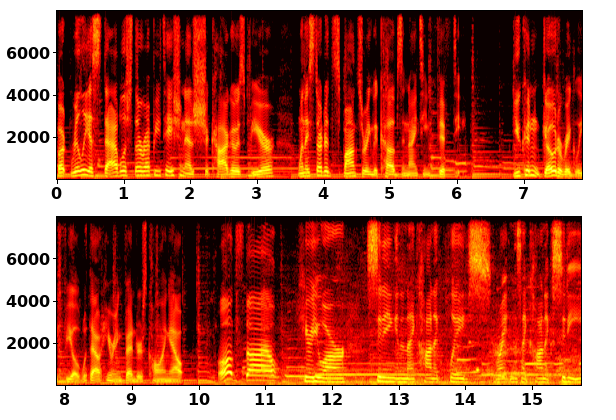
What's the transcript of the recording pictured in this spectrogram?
but really established their reputation as Chicago's beer when they started sponsoring the Cubs in 1950. You couldn't go to Wrigley Field without hearing vendors calling out, Old Style! Here you are sitting in an iconic place, right in this iconic city,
